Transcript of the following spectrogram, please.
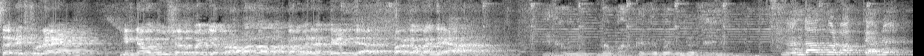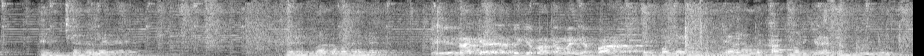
ಸರಿ ಸ್ಟೂಡೆಂಟ್ ನಿನ್ನೆ ಒಂದು ವಿಷಯದ ಬಗ್ಗೆ ಪ್ರಬಂಧ ಬರ್ಕೊಂಬರಿ ಅಂತ ಹೇಳಿದ್ಯಾ? ಬರ್ಕೊಂಬಂದ್ಯಾ ಇದು ನಾ ಬರ್ಕಂದ ಬಂದಿಲ್ಲ ನಂದಾದ್ ನೋಡಿ ಹೋಗ್ತೇನೆ. ಏ ಐತಿ ನೀ ಬರ್ಕೊಂಬಂದ ಏ ನಾ ಗೆಳೆಯ ಬಗ್ಗೆ ಬರ್ಕೊಂಬಂದಪ್ಪ ಏ ಮಳ್ಳೆ ಗೆಳೆಯ ಅಂತ ಕಾಟ್ ಮಾಡಿ ಗೆಳೆಯ ಅಂತ ಹೋಗ್ಬಿಡ್ತೀನಿ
